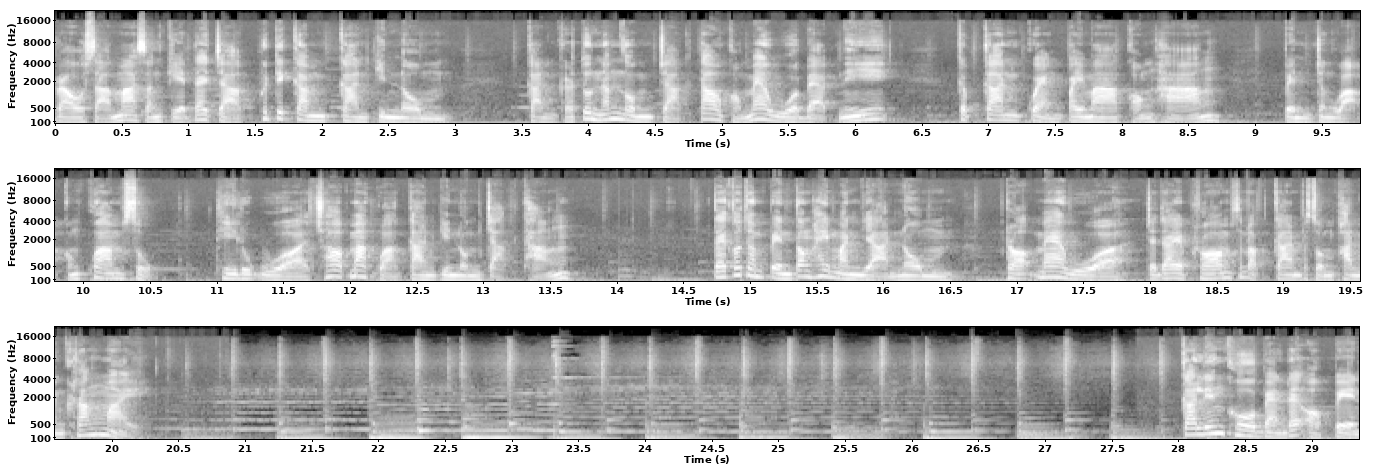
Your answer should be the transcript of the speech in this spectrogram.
เราสามารถสังเกตได้จากพฤติกรรมการกินนม การกระตุ้นน้ำนมจากเต้าของแม่วัวแบบนี้ กับการแกว่งไปมาของหาง เป็นจังหวะของความสุข ที่ลูกวัวชอบมากกว่าการกินนมจากถังแต่ก็จำเป็นต้องให้มันหย่านม เพราะแม่วัวจะได้พร้อมสำหรับการผสมพันธุ์ครั้งใหม่ การเลี้ยงโคแบ่งได้ออกเป็น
